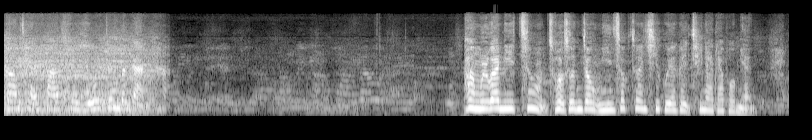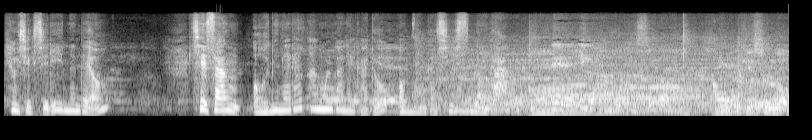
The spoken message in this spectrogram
刚才发出由衷的感叹。 박물관 2층 조선족 민속전시구역을 지나다 보면 휴식실이 있는데요. 세상 어느 나라 박물관을 가도 없는 것이 있습니다. 네, 이게 한국 기술로. 한국 기술로.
